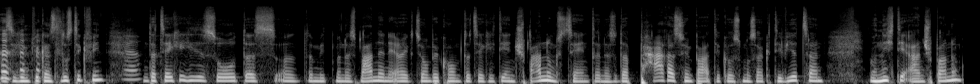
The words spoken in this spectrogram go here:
was ich irgendwie ganz lustig finde. Ja. Und tatsächlich ist es so, dass, äh, damit man als Mann eine Erektion bekommt, tatsächlich die Entspannungszentren, also der Parasympathikus muss aktiviert sein und nicht die Anspannung.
